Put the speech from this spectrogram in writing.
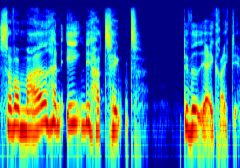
Så hvor meget han egentlig har tænkt, det ved jeg ikke rigtigt.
